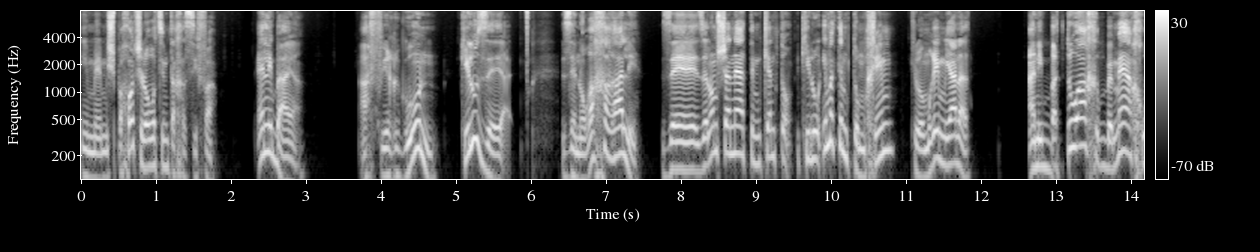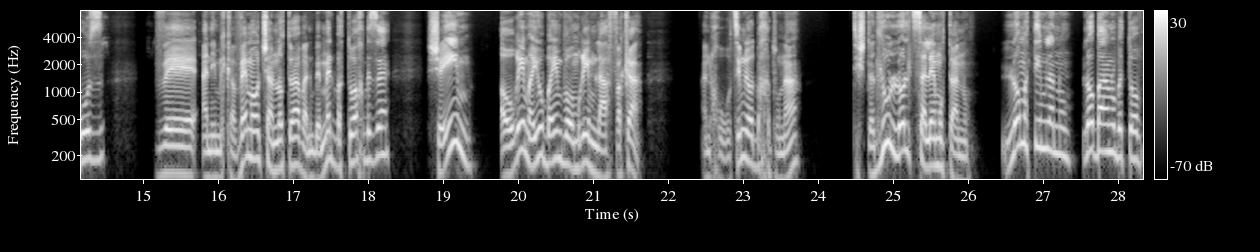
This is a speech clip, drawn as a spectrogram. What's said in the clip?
עם אה, משפחות שלא רוצים את החשיפה. אין לי בעיה. הפרגון, כאילו זה, זה נורא חרה לי. זה, זה לא משנה, אתם כן, כאילו, אם אתם תומכים, כאילו אומרים, יאללה, אני בטוח במאה אחוז, ואני מקווה מאוד שאני לא טועה, אבל אני באמת בטוח בזה, שאם ההורים היו באים ואומרים להפקה, אנחנו רוצים להיות בחתונה, תשתדלו לא לצלם אותנו. לא מתאים לנו, לא בא לנו בטוב.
